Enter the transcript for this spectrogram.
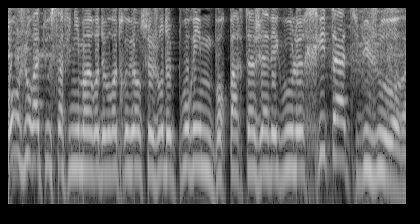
Bonjour à tous, infiniment heureux de vous retrouver en ce jour de Purim pour partager avec vous le Chitat du jour.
